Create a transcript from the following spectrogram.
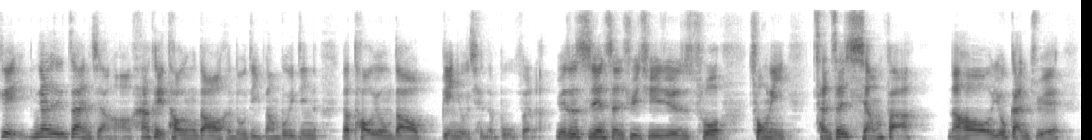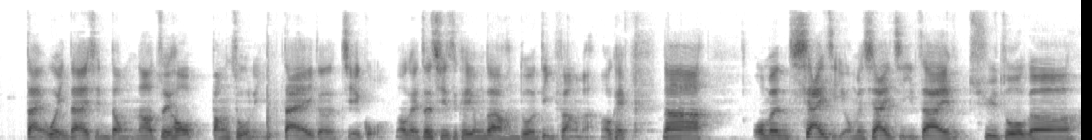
可以应该是这样讲哈，它可以套用到很多地方，不一定要套用到变有钱的部分了。因为这实现程序其实就是说，从你产生想法，然后有感觉。带为你带来行动，然后最后帮助你带来一个结果。OK，这其实可以用到很多的地方嘛。OK，那我们下一集，我们下一集再去做个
